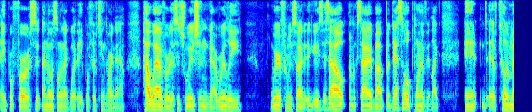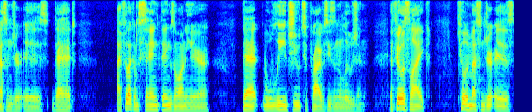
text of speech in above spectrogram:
April 1st. I know it's only like what April 15th right now. However, the situation got really weird for me. So I, it's, it's out. I'm excited about, but that's the whole point of it. Like, and of Kill the Messenger is that I feel like I'm saying things on here that will lead you to privacy and illusion. It feels like Kill the Messenger is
